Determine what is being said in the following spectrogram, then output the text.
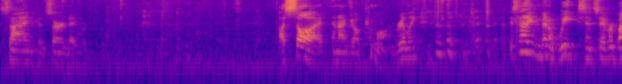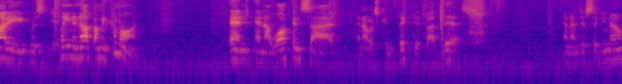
Signed, concerned neighbor. I saw it and I go, come on, really? it's not even been a week since everybody was cleaning up. I mean, come on. And, and I walked inside and I was convicted by this. And I just said, you know,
